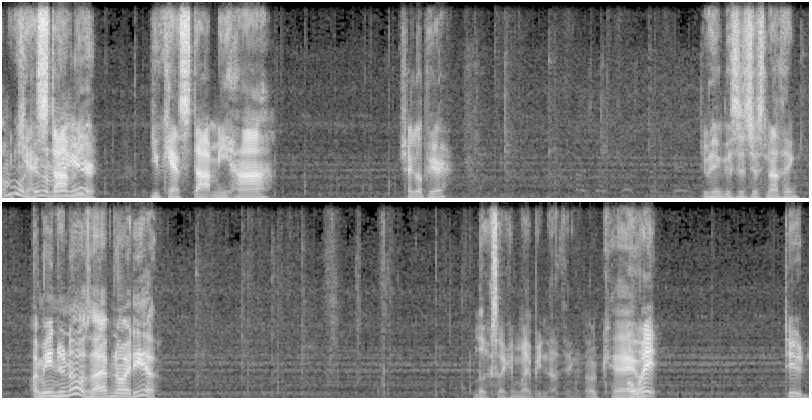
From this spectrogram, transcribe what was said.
I'm You looking. can't stop right me. here. You can't stop me, huh? Should I go up here? Do you think this is just nothing? I mean, who knows? I have no idea. Looks like it might be nothing. Okay. Oh wait, dude,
